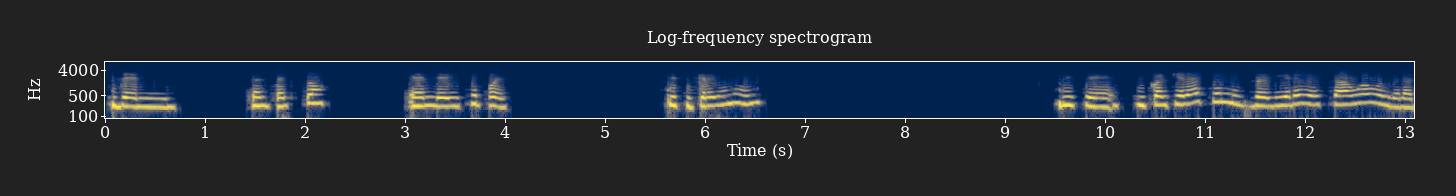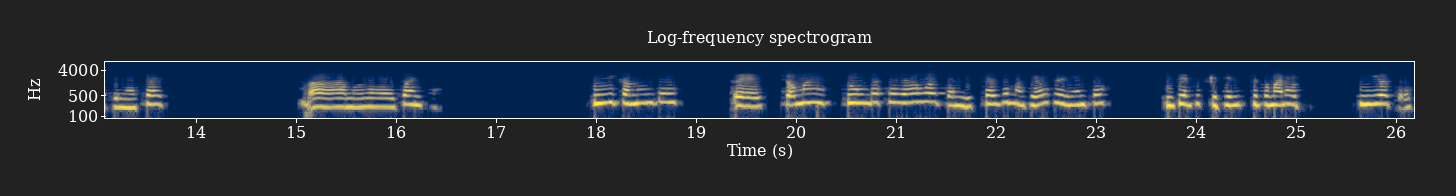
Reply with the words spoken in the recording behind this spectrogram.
del, del texto, él le dice pues que si cree en él, dice, y cualquiera que bebiere de esta agua volverá a tener sed. Vamos a dar cuenta. Físicamente pues tomas tú un vaso de agua cuando estás demasiado sediento y sientes que tienes que tomar otro y otro,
